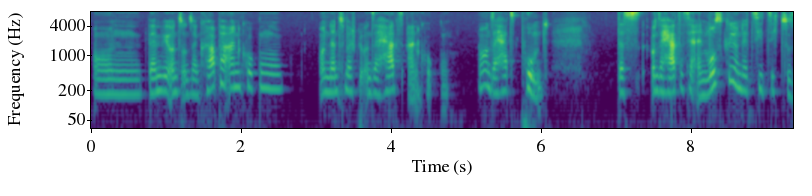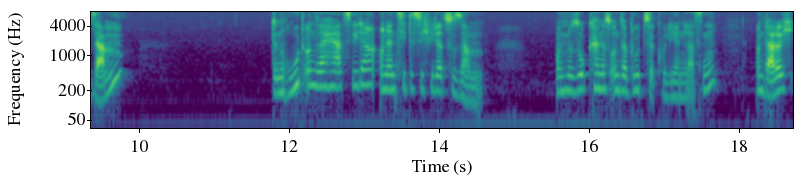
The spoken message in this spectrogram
Und wenn wir uns unseren Körper angucken und dann zum Beispiel unser Herz angucken, ne, unser Herz pumpt. Das, unser Herz ist ja ein Muskel und der zieht sich zusammen. Dann ruht unser Herz wieder und dann zieht es sich wieder zusammen. Und nur so kann es unser Blut zirkulieren lassen. Und dadurch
